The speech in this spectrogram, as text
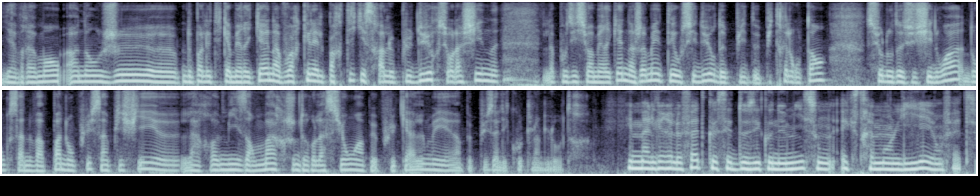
il y a vraiment un enjeu euh, de politique américaine à voir quel est le parti qui sera le plus dur sur la Chine. La position américaine n'a jamais été aussi dure depuis, depuis très longtemps sur le dossier chinois, donc ça ne va pas non plus simplifier la remise en marche de relations un peu plus calmes et un peu plus à l'écoute de l'autre. Et malgré le fait que ces deux économies sont extrêmement liées, en fait.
